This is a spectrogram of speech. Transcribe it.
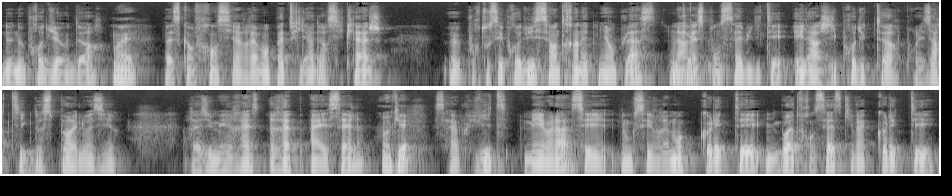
de nos produits outdoor. Ouais. Parce qu'en France, il y a vraiment pas de filière de recyclage pour tous ces produits. C'est en train d'être mis en place. La responsabilité élargie producteur pour les articles de sport et de loisirs. Résumé REP ASL. Ok. Ça va plus vite. Mais voilà, c'est, donc c'est vraiment collecter une boîte française qui va collecter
